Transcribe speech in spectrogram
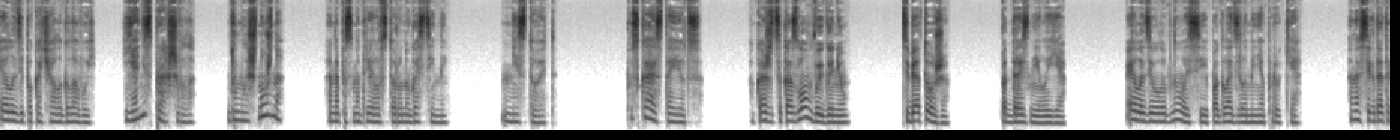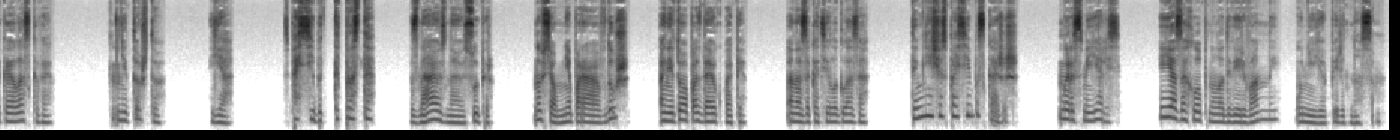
Элоди покачала головой. «Я не спрашивала. Думаешь, нужно?» Она посмотрела в сторону гостиной. Не стоит. Пускай остается. Окажется козлом, выгоню. Тебя тоже. поддразнила я. Элоди улыбнулась и погладила меня по руке. Она всегда такая ласковая. Не то что я. Спасибо, ты просто... Знаю, знаю, супер. Ну все, мне пора в душ, а не то опоздаю к папе. Она закатила глаза. Ты мне еще спасибо скажешь? Мы рассмеялись, и я захлопнула дверь ванной у нее перед носом.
